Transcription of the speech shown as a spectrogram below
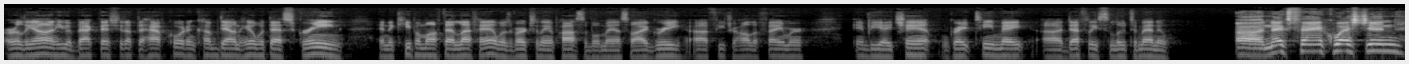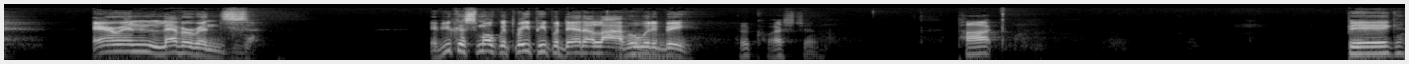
early on, he would back that shit up to half court and come downhill with that screen. And to keep him off that left hand was virtually impossible, man. So I agree. Uh, future Hall of Famer, NBA champ, great teammate. Uh, definitely salute to Manu. Uh, next fan question Aaron Leverins. If you could smoke with three people dead or alive, who would it be? Good question. Pac, Big,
